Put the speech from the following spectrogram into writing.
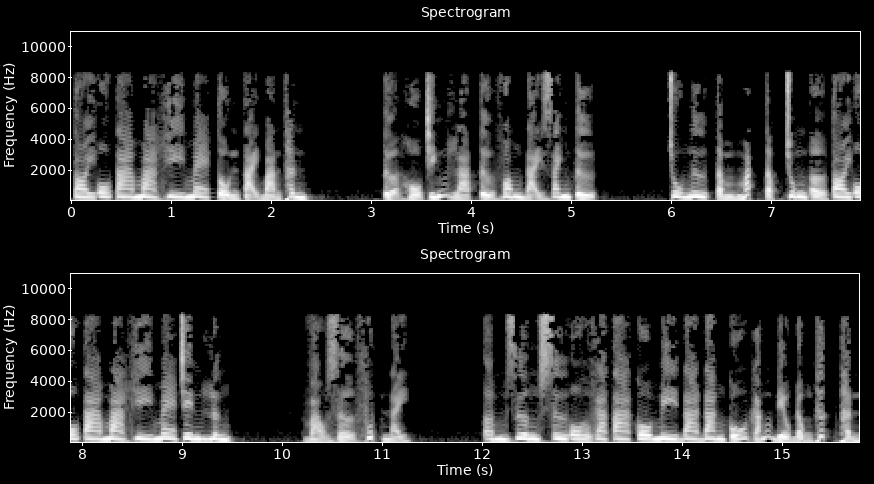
toi otama Hime tồn tại bản thân, tựa hồ chính là tử vong đại danh từ, chu ngư tầm mắt tập trung ở toi otama Hime trên lưng, vào giờ phút này, âm dương sư ogata komida đang cố gắng điều động thức thần,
